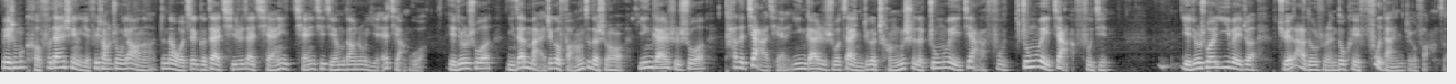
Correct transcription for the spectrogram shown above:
为什么可负担性也非常重要呢？真的，我这个在其实，在前一前一期节目当中也讲过。也就是说，你在买这个房子的时候，应该是说它的价钱应该是说在你这个城市的中位价附中位价附近。也就是说，意味着绝大多数人都可以负担你这个房子，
